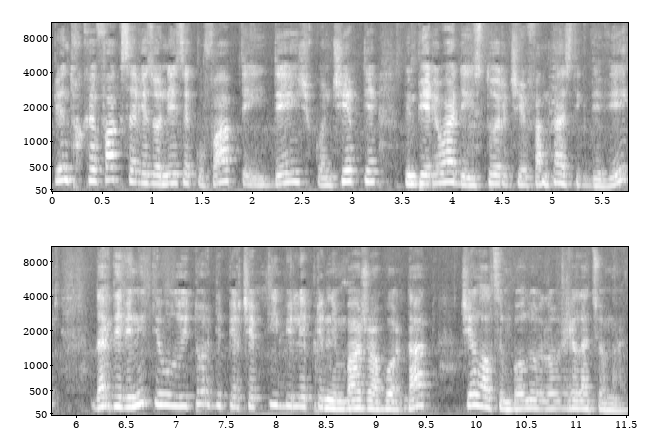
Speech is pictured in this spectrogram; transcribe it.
pentru că fac să rezoneze cu fapte, idei și concepte din perioade istorice fantastic de vechi, dar devenite uluitor de perceptibile prin limbajul abordat, cel al simbolurilor relaționale.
